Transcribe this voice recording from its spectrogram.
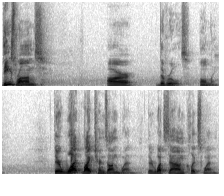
These ROMs are the rules only. They're what light turns on when, they're what sound clicks when,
